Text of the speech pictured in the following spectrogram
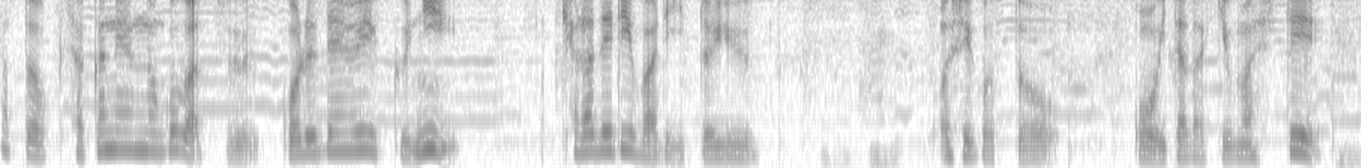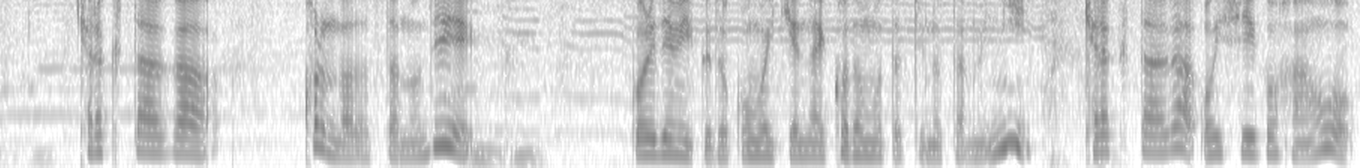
あと昨年の5月ゴールデンウィークにキャラデリバリーというお仕事をいただきましてキャラクターがコロナだったので、ゴールデンウィークどこも行けない子どもたちのためにはい。キャラクターが美味しいご飯を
